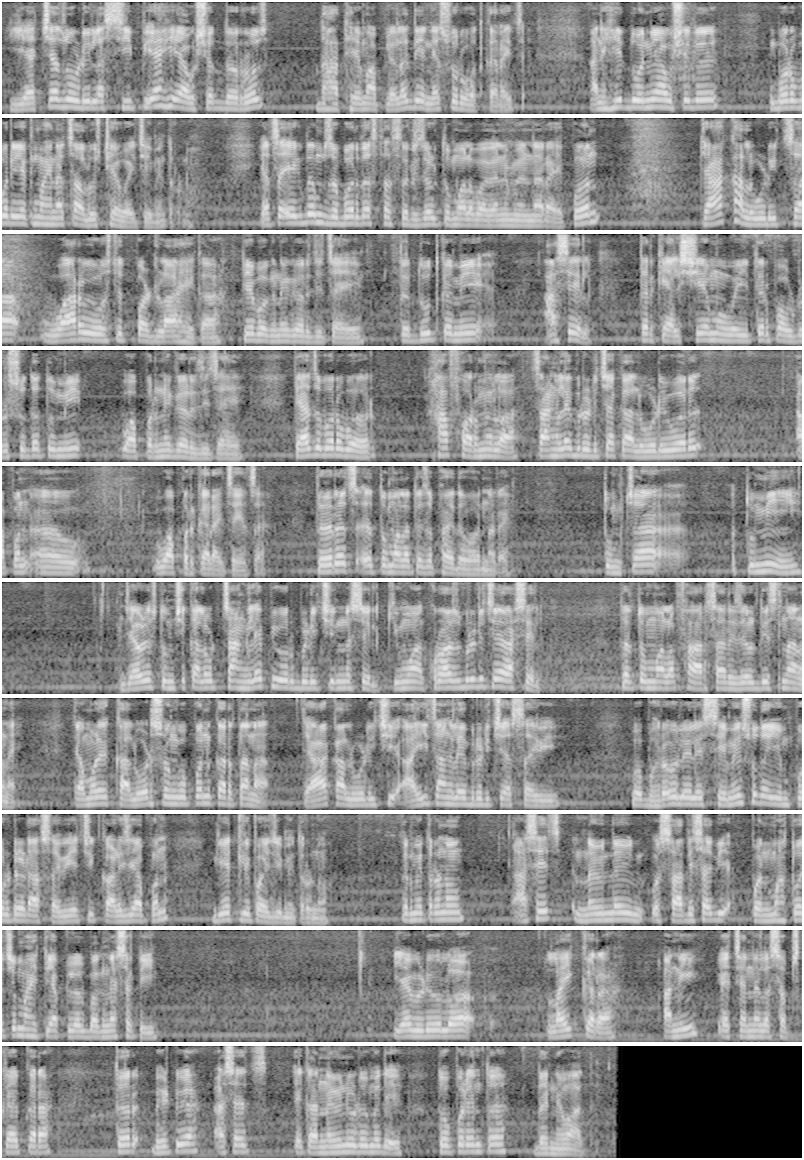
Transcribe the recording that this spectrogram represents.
याच्या जोडीला सीपिया हे औषध दररोज दहा थेंब आपल्याला देण्यास सुरुवात करायचं आहे आणि ही दोन्ही औषधं बरोबर एक महिना चालूच ठेवायचे मित्रांनो. याचा एकदम जबरदस्त असा रिझल्ट तुम्हाला बघायला मिळणार आहे. पण त्या कालवडीचा वार व्यवस्थित पडला आहे का? ते बघणे गरजेचं आहे. तर दूध कमी असेल तर कॅल्शियम व इतर पावडरसुद्धा तुम्ही वापरणे गरजेचे आहे. त्याचबरोबर हा फॉर्म्युला चांगल्या ब्रीडच्या कालवडीवर आपण वापर करायचा याचा. तरच तुम्हाला त्याचा फायदा होणार आहे. तुमचा तुम्ही ज्यावेळेस तुमची कालवड चांगल्या प्युअर ब्रीडची नसेल किंवा क्रॉस ब्रीडची असेल तर तुम्हाला फारसा रिझल्ट दिसणार नाही. त्यामुळे कालवड संगोपन करताना त्या कालवडीची आई चांगल्या ब्रीडची असावी व भरवलेले सेमेसुद्धा इम्पोर्टेड असावी याची काळजी आपण घेतली पाहिजे मित्रांनो. तर मित्रांनो असेच नवीन नवीन व साधी साधी पण महत्त्वाची माहिती आपल्याला बघण्यासाठी या व्हिडिओला लाईक करा आणि या चॅनलला सबस्क्राईब करा. तर भेटूया अशाच एका नवीन व्हिडिओमध्ये. तोपर्यंत धन्यवाद.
